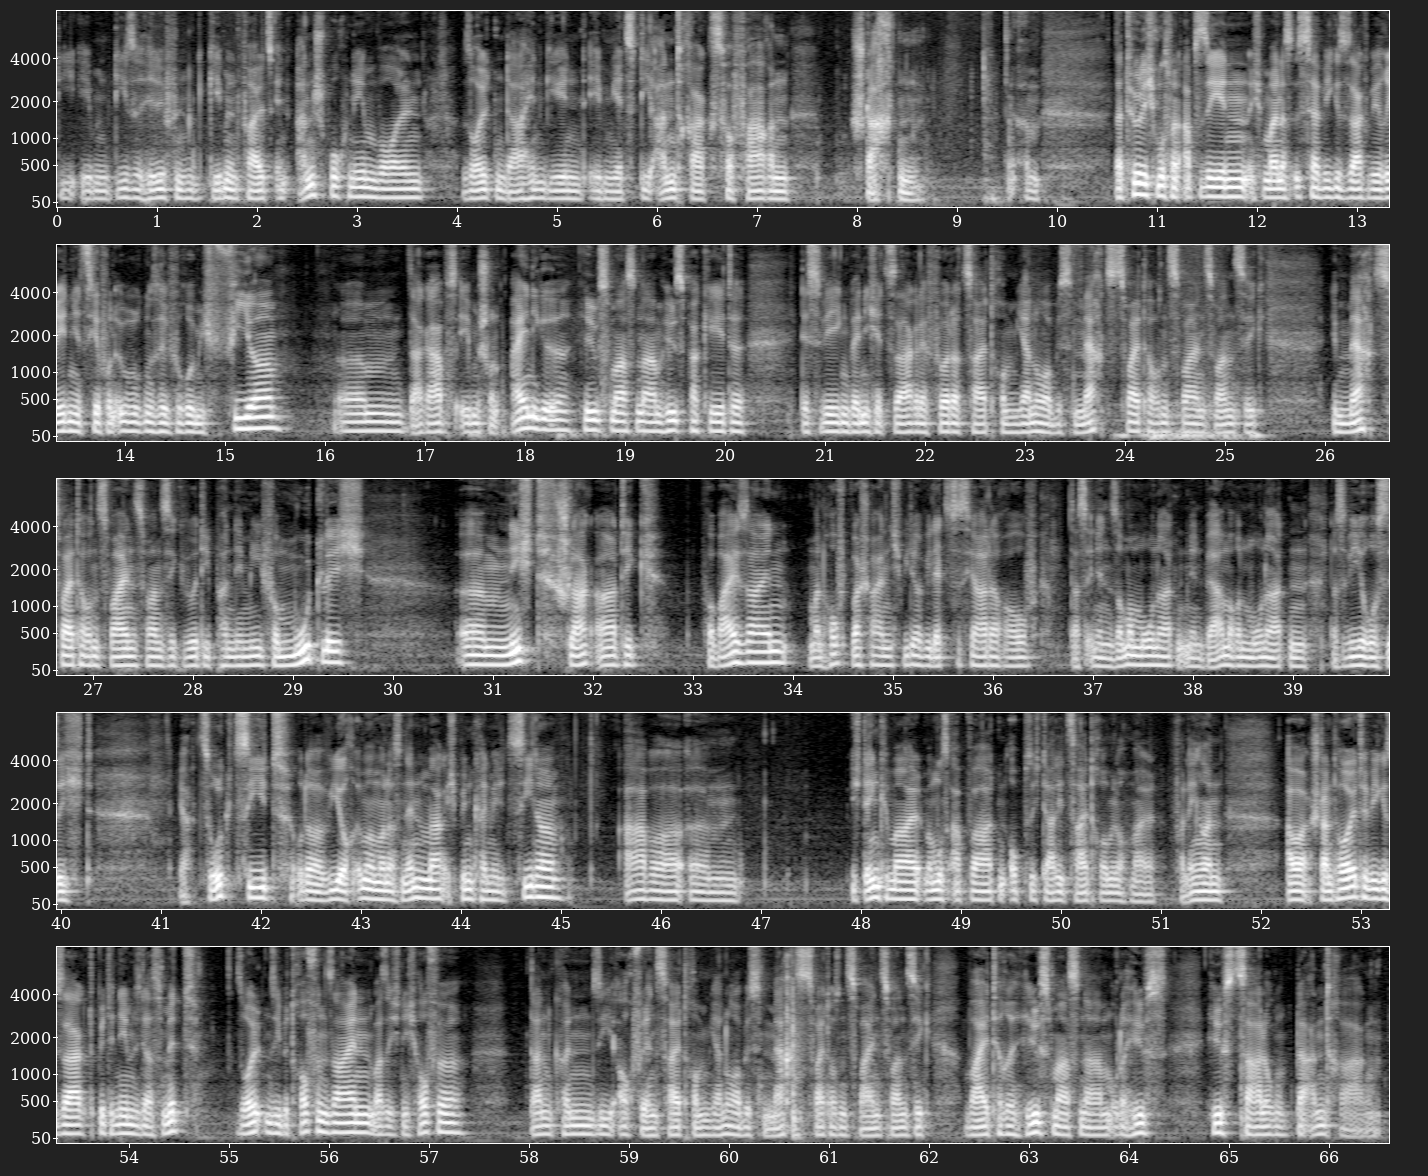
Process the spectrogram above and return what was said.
die eben diese Hilfen gegebenenfalls in Anspruch nehmen wollen, sollten dahingehend eben jetzt die Antragsverfahren starten. Ähm, natürlich muss man absehen, ich meine, das ist ja wie gesagt, wir reden jetzt hier von Überbrückungshilfe Römisch 4. Ähm, da gab es eben schon einige Hilfsmaßnahmen, Hilfspakete. Deswegen, wenn ich jetzt sage, der Förderzeitraum Januar bis März 2022, im März 2022 wird die Pandemie vermutlich ähm, nicht schlagartig vorbei sein. Man hofft wahrscheinlich wieder wie letztes Jahr darauf, dass in den Sommermonaten, in den wärmeren Monaten das Virus sich ja, zurückzieht oder wie auch immer man das nennen mag. Ich bin kein Mediziner, aber ähm, ich denke mal, man muss abwarten, ob sich da die Zeiträume nochmal verlängern. Aber Stand heute, wie gesagt, bitte nehmen Sie das mit. Sollten Sie betroffen sein, was ich nicht hoffe, dann können Sie auch für den Zeitraum Januar bis März 2022 weitere Hilfsmaßnahmen oder Hilfs Hilfszahlungen beantragen.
